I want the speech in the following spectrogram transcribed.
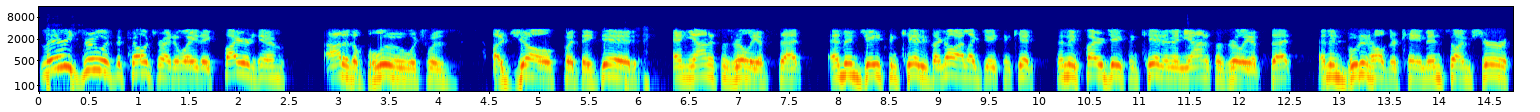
Larry Drew was the coach right away. They fired him out of the blue, which was a joke, but they did. And Giannis was really upset. And then Jason Kidd, he's like, "Oh, I like Jason Kidd." Then they fired Jason Kidd, and then Giannis was really upset. And then Budenholzer came in, so I'm sure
